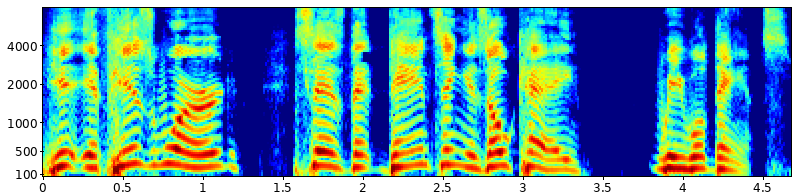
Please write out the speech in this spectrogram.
If His Word says that dancing is okay, we will dance.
